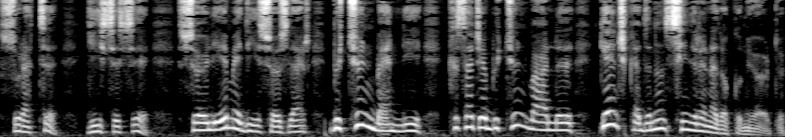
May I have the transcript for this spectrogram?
suratı, giysisi, söyleyemediği sözler, bütün benliği, kısaca bütün varlığı genç kadının sinirine dokunuyordu.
